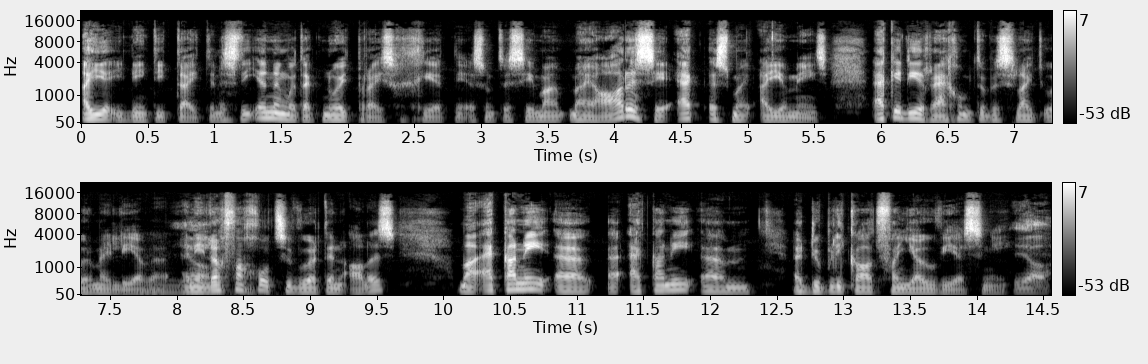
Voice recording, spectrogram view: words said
eie identiteit. En dis die een ding wat ek nooit prys gegee het nie is om te sê my my hare sê ek is my eie mens. Ek het die reg om te besluit oor my lewe in die Ja. lig van God se woord en alles. Maar ek kan nie 'n uh, ek kan nie 'n um, 'n duplikaat van jou wees nie. Ja.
